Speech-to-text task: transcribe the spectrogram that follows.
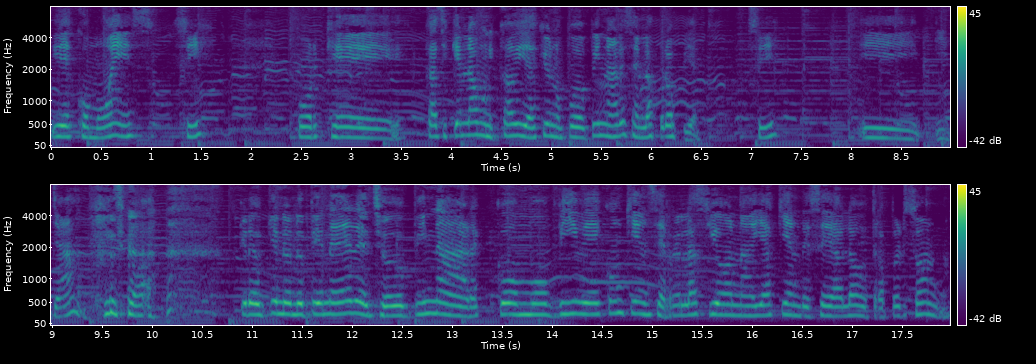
y de cómo es, ¿sí? Porque casi que en la única vida que uno puede opinar es en la propia, ¿sí? Y, y ya, o sea, Creo que uno no tiene derecho de opinar cómo vive, con quién se relaciona y a quién desea la otra persona.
